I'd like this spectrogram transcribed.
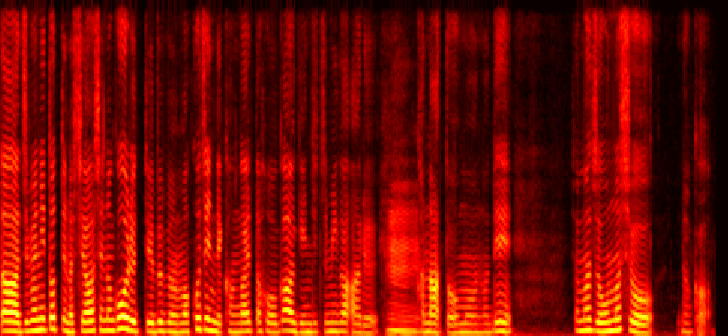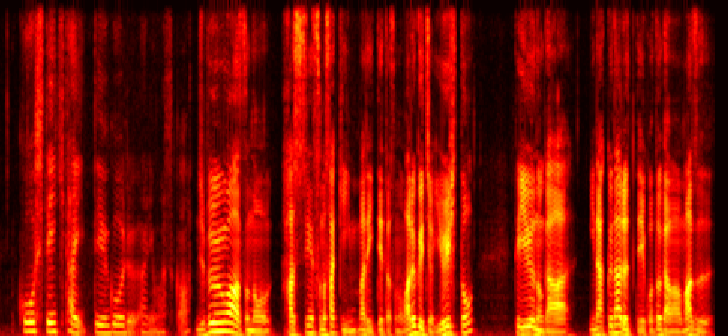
た自分にとっての幸せのゴールっていう部分は個人で考えた方が現実味があるうん。かなと思うので、じゃあまず小野賞なんかこうしていきたいっていうゴールありますか？自分はその発信そのさっきまで言ってたその悪口を言う人っていうのがいなくなるっていうことがまず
